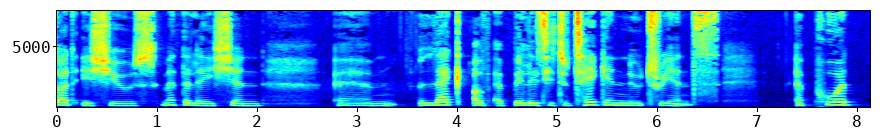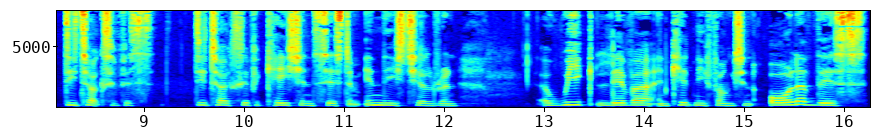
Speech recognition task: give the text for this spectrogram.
gut issues, methylation, um, lack of ability to take in nutrients, a poor detoxific- detoxification system in these children, a weak liver and kidney function, all of this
